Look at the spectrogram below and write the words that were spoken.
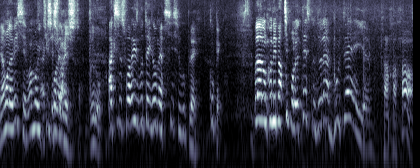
Mais à mon avis, c'est vraiment utile pour la Accessoiriste, de l'eau. Accessoiriste bouteille d'eau, merci s'il vous plaît. Coupé. Voilà, donc on est parti pour le test de la bouteille. Ha ha ha.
